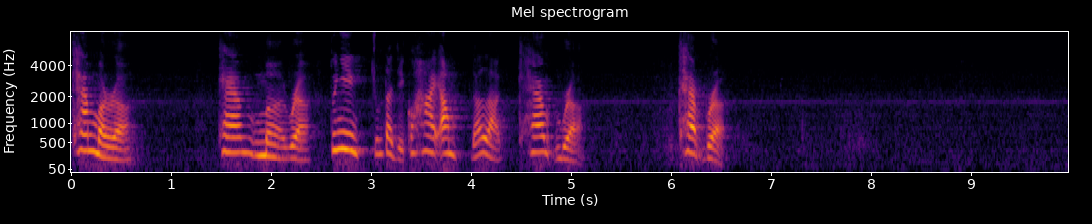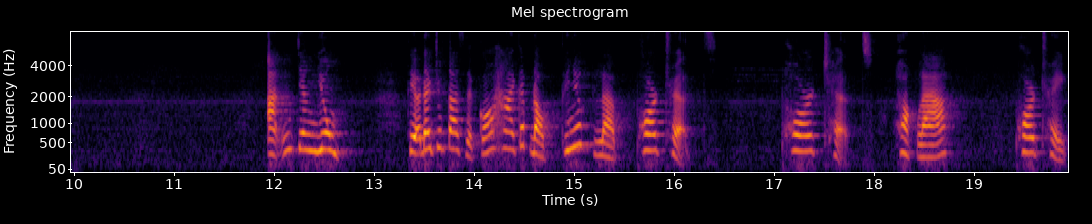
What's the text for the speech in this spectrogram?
camera. Camera. Tuy nhiên, chúng ta chỉ có hai âm, đó là camera. Camera. Ảnh chân dung thì ở đây chúng ta sẽ có hai cách đọc. Thứ nhất là portrait, portrait hoặc là portrait.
